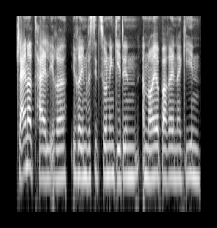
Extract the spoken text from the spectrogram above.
kleiner Teil ihrer, ihrer Investitionen geht in erneuerbare Energien.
